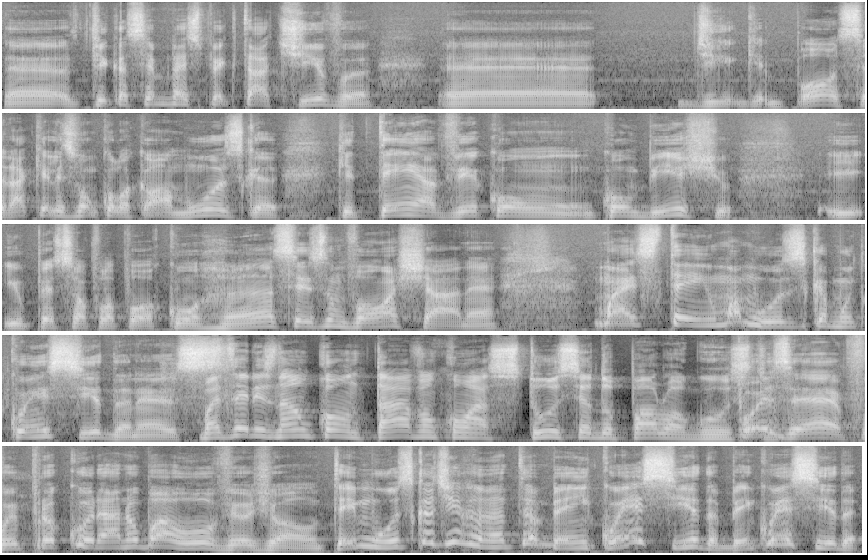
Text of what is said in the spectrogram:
é, fica sempre na expectativa. É de será que eles vão colocar uma música que tem a ver com, com bicho? E, e, o pessoal falou, pô, com Han vocês não vão achar, né? Mas tem uma música muito conhecida, né? Mas eles não contavam com a astúcia do Paulo Augusto. Pois é, fui procurar no baú, viu, João? Tem música de Han também, conhecida, bem conhecida.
